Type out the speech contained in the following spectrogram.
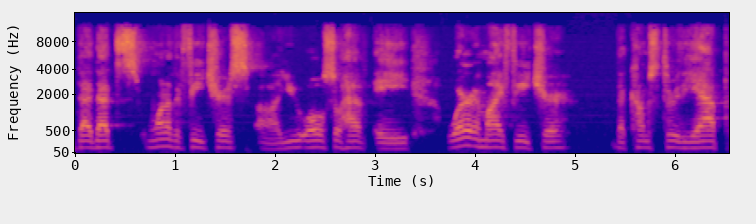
That that's one of the features. Uh, you also have a where am i feature that comes through the app.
